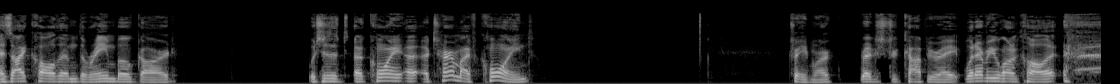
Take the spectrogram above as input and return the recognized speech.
as I call them, the Rainbow Guard, which is a, a coin, a, a term I've coined, trademark, registered copyright, whatever you want to call it.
